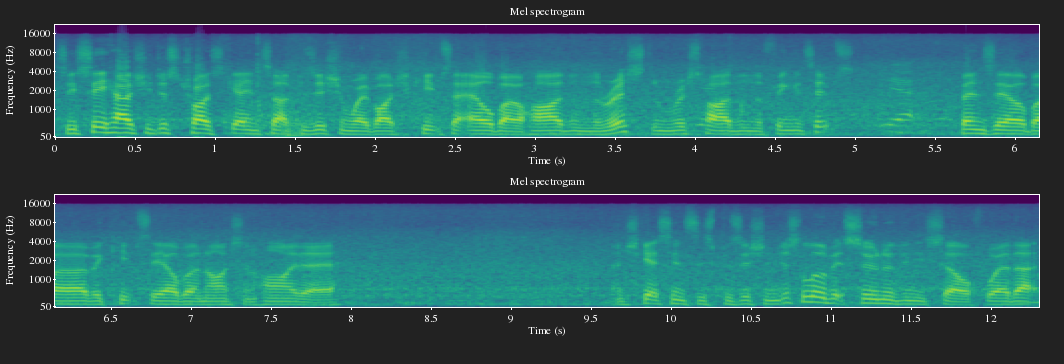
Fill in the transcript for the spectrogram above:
So you see how she just tries to get into that position whereby she keeps her elbow higher than the wrist and wrist Yeah. higher than the fingertips. Yeah. bends the elbow over, keeps the elbow nice and high there. And she gets into this position just a little bit sooner than yourself, where that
